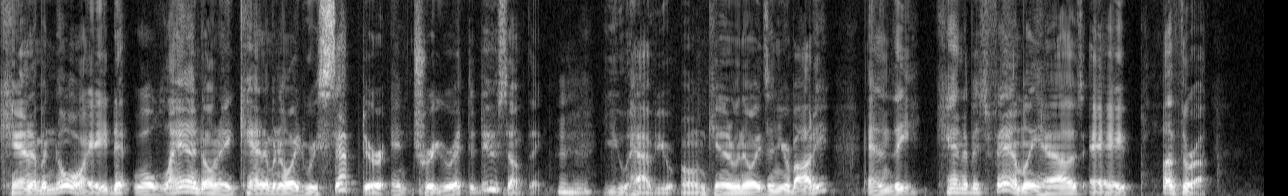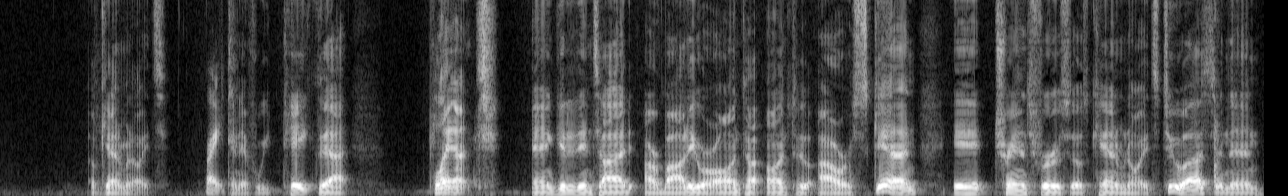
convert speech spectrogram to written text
cannabinoid will land on a cannabinoid receptor and trigger it to do something. Mm-hmm. You have your own cannabinoids in your body, and the cannabis family has a plethora of cannabinoids. Right. And if we take that plant and get it inside our body or onto, onto our skin, it transfers those cannabinoids to us, and then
